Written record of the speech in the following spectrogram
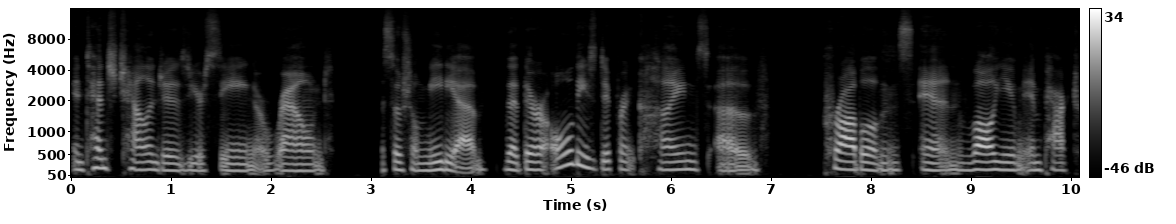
intense challenges you're seeing around social media, that there are all these different kinds of problems and volume impact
